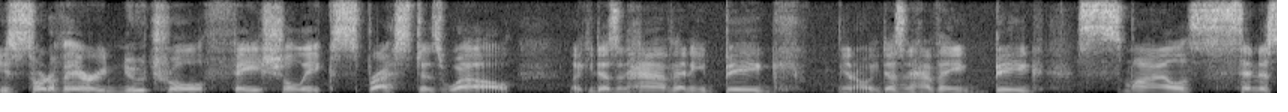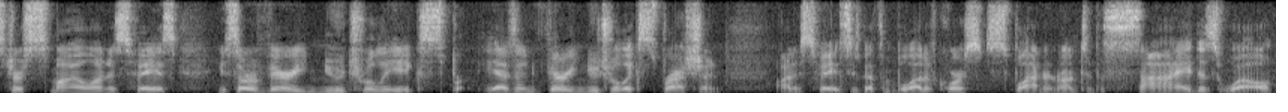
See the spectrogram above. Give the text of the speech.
he's sort of very neutral facially expressed as well. Like he doesn't have any big, you know, he doesn't have any big smile, sinister smile on his face. He's sort of very neutrally he has a very neutral expression on his face. He's got some blood, of course, splattered onto the side as well.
